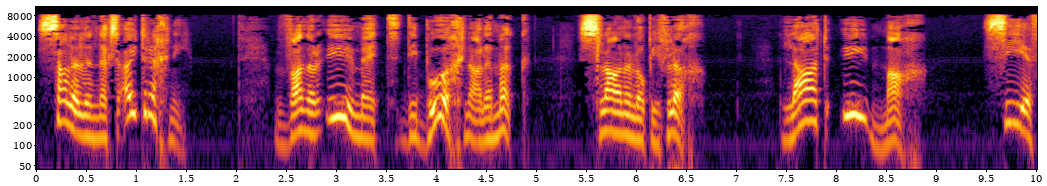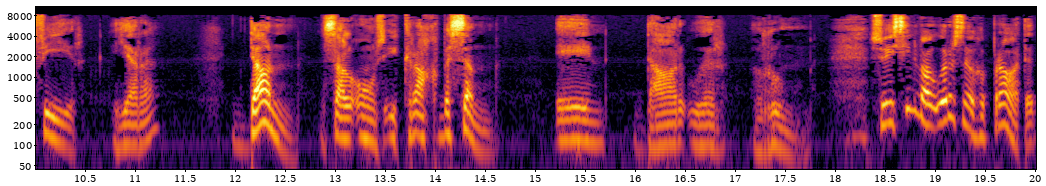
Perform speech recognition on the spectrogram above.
sal hulle niks uitrig nie. Wanneer u met die boog na hulle mik, slaan hulle op die vlug. Laat u mag see vier, Here, dan sal ons u krag besing en daaroor roem. So jy sien waaroor ons nou gepraat het,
